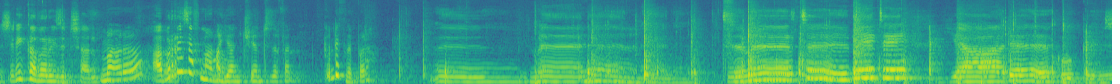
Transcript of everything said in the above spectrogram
እሺ እኔ ከበሮ ይዝልሻለሁ ማረ አብሬ ዘፍናለሁ ያንቺ ያንቺ ዘፈን እንዴት ነበረ? ትምህርት ቤቴ ያደኩብሽ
